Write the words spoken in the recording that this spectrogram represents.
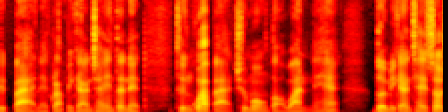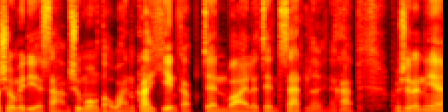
2018เนี่ยกลับมีการใช้อินเทอร์เน็ตถึงกว่า 8 ชั่วโมงต่อวันนะฮะโดยมีการใช้โซเชียลมีเดีย3ชั่วโมงต่อวัน ใกล้เคียงกับ Gen Y และ Gen Z เลยนะครับ เพราะฉะนั้นเนี่ย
